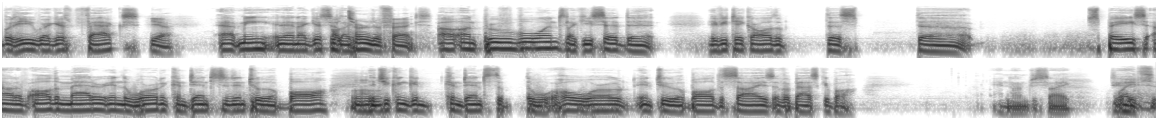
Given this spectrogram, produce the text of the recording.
but he I guess facts Yeah. at me, and then I guess they're like Alternative facts. uh, unprovable ones. Like he said that if you take all the the s- the space out of all the matter in the world and condensed it into a ball, Mm-hmm. that you can con- condense the the whole world into a ball the size of a basketball. And I'm just like, Wait. So,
